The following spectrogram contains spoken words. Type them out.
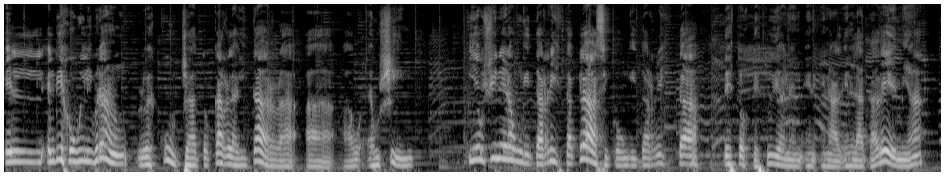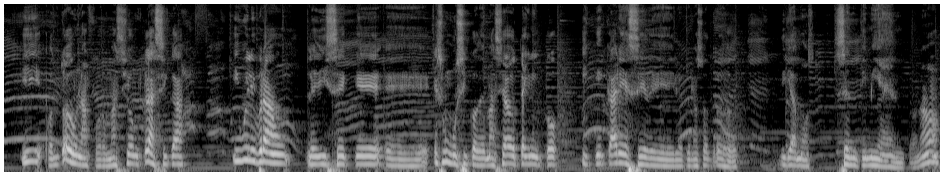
el, viejo Willie Brown lo escucha tocar la guitarra a, Eugene y Eugene era un guitarrista clásico, un guitarrista de estos que estudian en, la academia y con toda una formación clásica. Y Willie Brown le dice que eh, es un músico demasiado técnico y que carece de lo que nosotros digamos sentimiento, ¿no?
